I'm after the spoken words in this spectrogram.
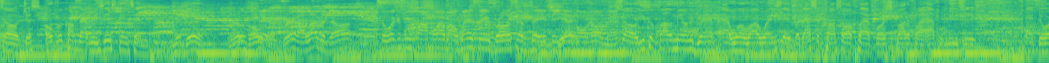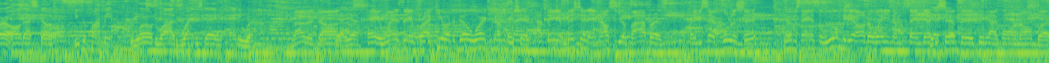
So just overcome that resistance and you're good. Real shit. Real. I love it, dog. So, where can people find more about Wednesday, bro? Except for anything you got going on, man. So you can follow me on the gram at Worldwide Wednesday, but that's across all platforms: Spotify, Apple Music, Pandora, all that stuff. You can find me Worldwide Wednesday anywhere. Love it, dog. Yeah, yeah. Hey, Wednesday, bro. Keep up the good work. You know what I'm Appreciate saying? it. I think your mission and also your vibras, like you said, cool as shit. You know what I'm saying? So we won't be there all the way. You know what I'm saying? Definitely Yes, everything got going on, but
